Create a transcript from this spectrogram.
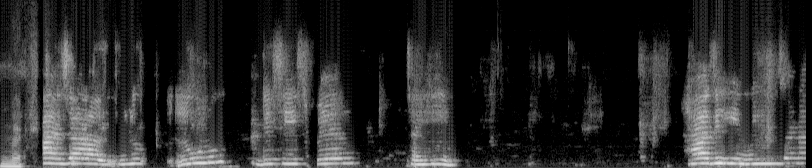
next Aja Lu- Lulu. This is spell Sahih. هذه ميزانة.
